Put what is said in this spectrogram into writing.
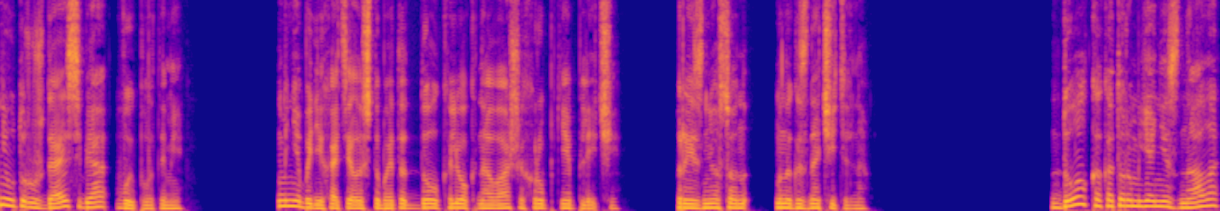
не утруждая себя выплатами. Мне бы не хотелось, чтобы этот долг лег на ваши хрупкие плечи», произнес он многозначительно. «Долг, о котором я не знала,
